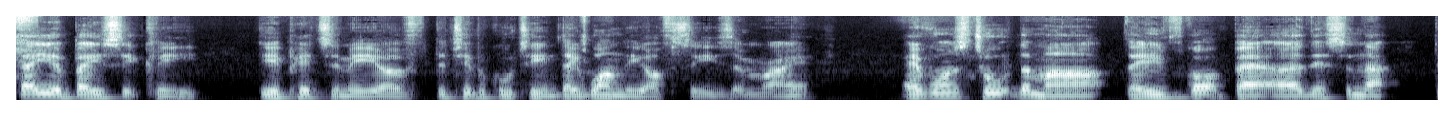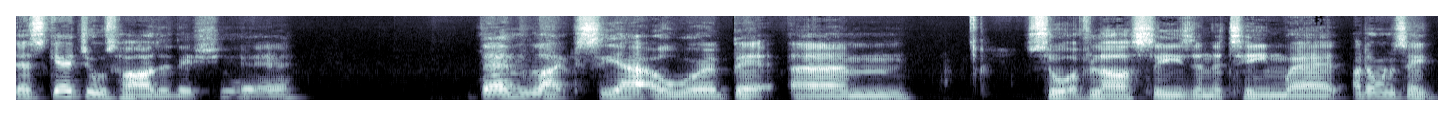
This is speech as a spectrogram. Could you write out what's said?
they are basically the epitome of the typical team. They won the off season, right? Everyone's taught them up. They've got better. This and that. Their schedule's harder this year. Then, like Seattle, were a bit um, sort of last season, a team where I don't want to say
